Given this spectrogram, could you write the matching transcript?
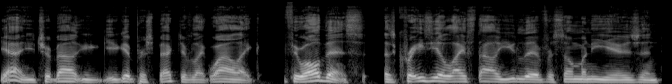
Yeah, you trip out, you you get perspective. Like wow, like through all this, as crazy a lifestyle you live for so many years, and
